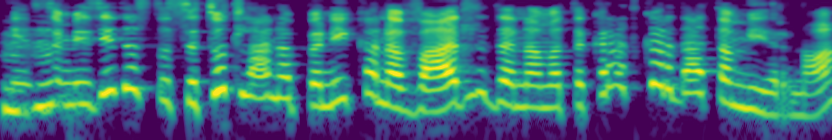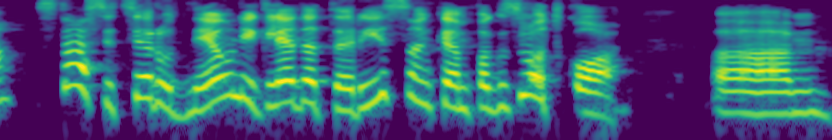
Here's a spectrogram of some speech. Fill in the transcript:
in uh -huh. se mi zdi, da ste se tudi lana panika navadili, da nam takrat kar data mirno. Sta sicer v dnevni, gledate risanke, ampak zelo tako. Um,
